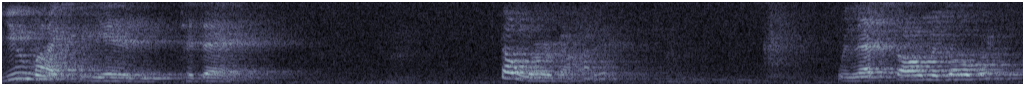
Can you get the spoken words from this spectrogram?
you might be in today, don't worry about it. When that storm is over,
